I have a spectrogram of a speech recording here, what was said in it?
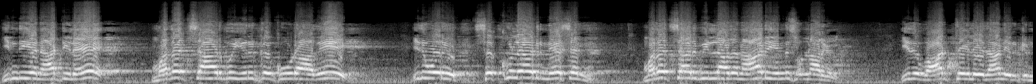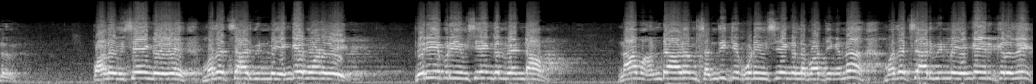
இந்திய நாட்டிலே மதச்சார்பு இருக்கக்கூடாது. இது ஒரு செக்குலர் நேஷன் மதச்சார்பு இல்லாத நாடு என்று சொன்னார்கள். இது வார்த்தையிலே தான் இருக்கின்றது. பல விஷயங்களிலே மதச்சார்பின்மை எங்கே போனது? பெரிய பெரிய விஷயங்கள் வேண்டாம். நாம் அன்றாடம் சந்திக்கக்கூடிய விஷயங்கள்ல பாத்தீங்கன்னா மதச்சார்பின்மை எங்க இருக்கிறது?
